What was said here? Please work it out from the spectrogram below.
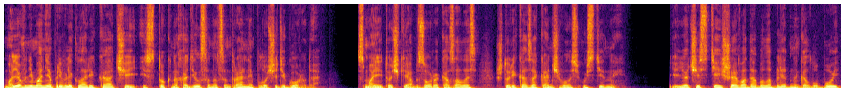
Мое внимание привлекла река, чей исток находился на центральной площади города. С моей точки обзора казалось, что река заканчивалась у стены. Ее чистейшая вода была бледно-голубой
